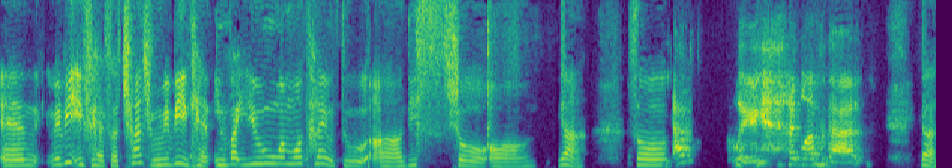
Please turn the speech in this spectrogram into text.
and maybe if you have a chance, maybe we can invite you one more time to uh, this show or yeah. So absolutely, I'd love that. Yeah,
